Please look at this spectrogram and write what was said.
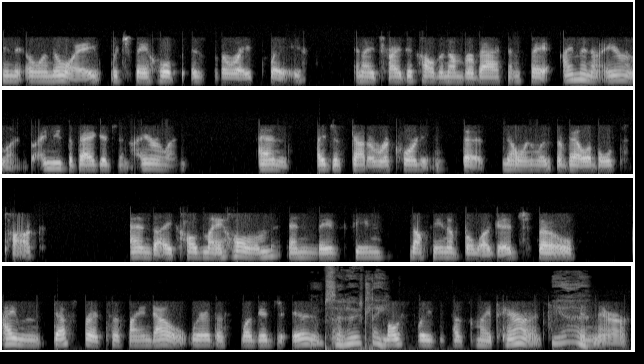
in Illinois, which they hope is the right place. And I tried to call the number back and say, I'm in Ireland. I need the baggage in Ireland. And I just got a recording that no one was available to talk. And I called my home and they've seen nothing of the luggage. So I'm desperate to find out where this luggage is. Absolutely. Mostly because of my parents Yeah. in there.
